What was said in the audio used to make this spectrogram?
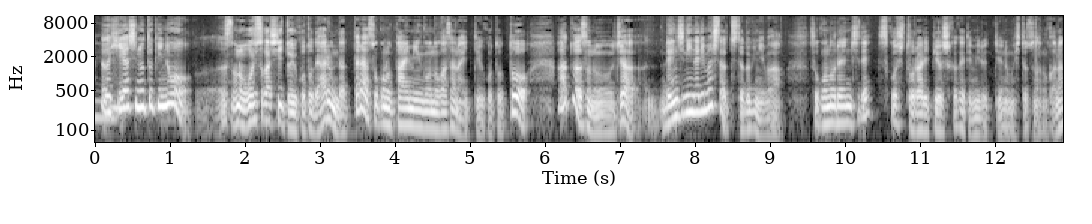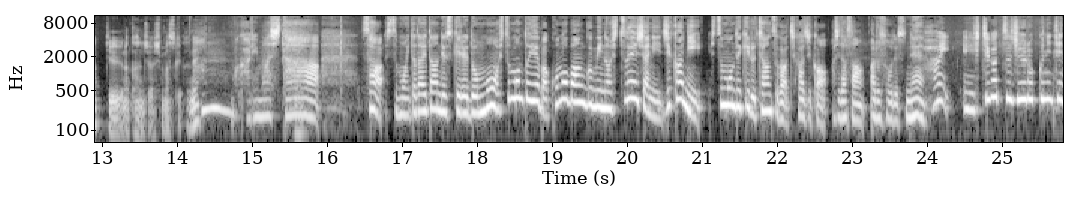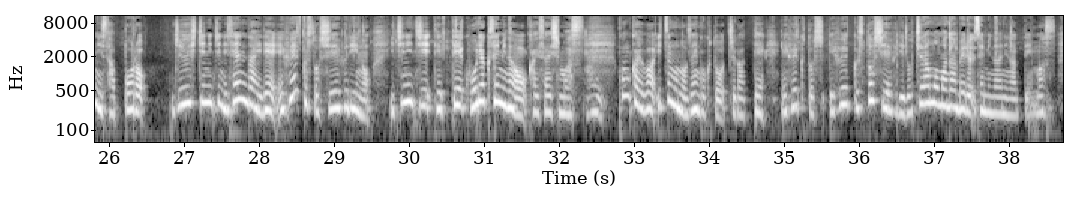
だから冷やしの時の、そのお忙しいということであるんだったら、そこのタイミングを逃さないっていうことと、あとはその、じゃあ、レンジになりましたって言った時には、そこのレンジで少しトラリピを仕掛けてみるっていうのも一つなのかなっていうような感じはしますけどね。わかりました。はいさあ、質問いただいたんですけれども、質問といえばこの番組の出演者に直に質問できるチャンスが近々、芦田さん、あるそうですね。はい。えー、7月16日に札幌、17日に仙台で FX と CFD の1日徹底攻略セミナーを開催します。はい、今回はいつもの全国と違って FX と FX と CFD どちらも学べるセミナーになっています。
